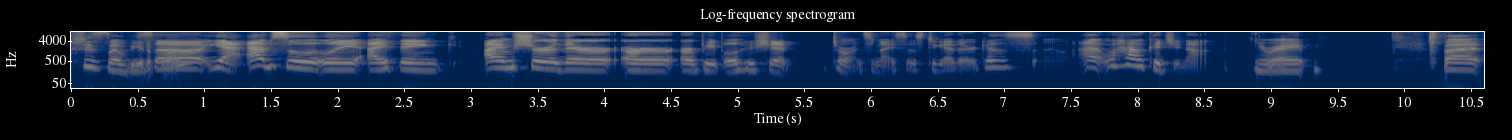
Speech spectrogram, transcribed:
she's so beautiful. So yeah, absolutely. I think I'm sure there are are people who ship Torrance and Isis together because uh, how could you not? You're right. But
